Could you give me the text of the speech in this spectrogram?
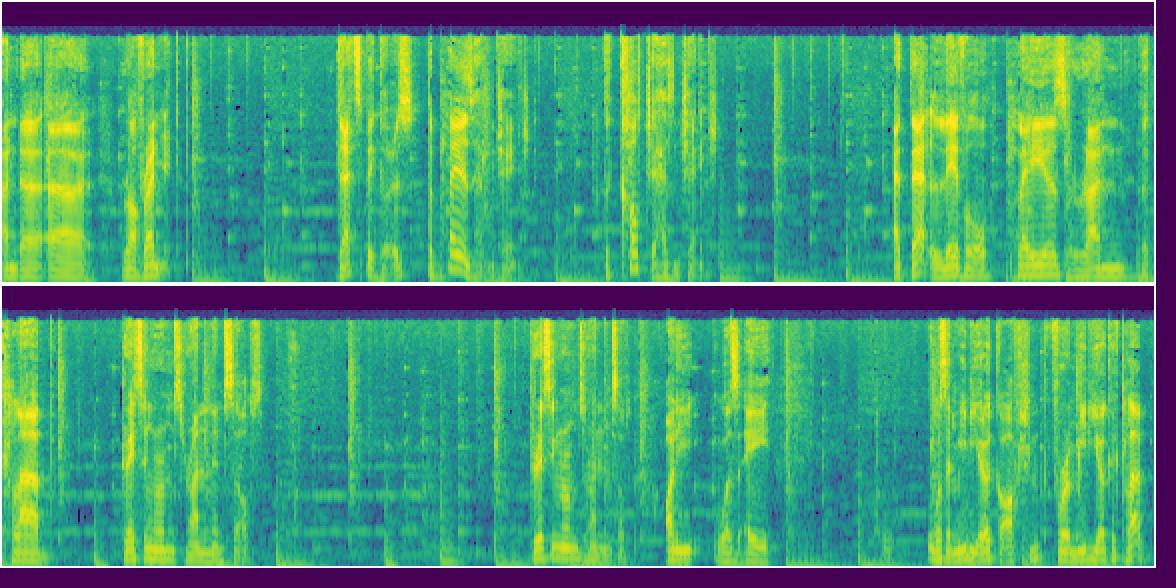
under uh, Ralf Rangnick. That's because the players haven't changed. The culture hasn't changed. At that level, players run the club. Dressing rooms run themselves. Dressing rooms run themselves. Ole was a was a mediocre option for a mediocre club.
